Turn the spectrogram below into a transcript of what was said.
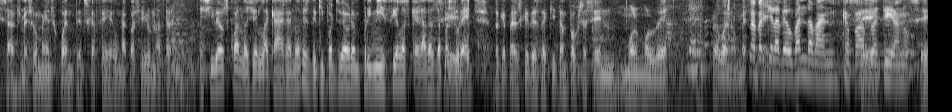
saps més o menys quan tens que fer una cosa i una altra. Així veus quan la gent la caga, no? Des d'aquí pots veure en primícia les cagades de pastorets. El que passa és que des d'aquí tampoc se sent molt, molt bé. Però bueno, més Clar, perquè menys... la veu va endavant, cap a Sí, platea, no? Sí.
